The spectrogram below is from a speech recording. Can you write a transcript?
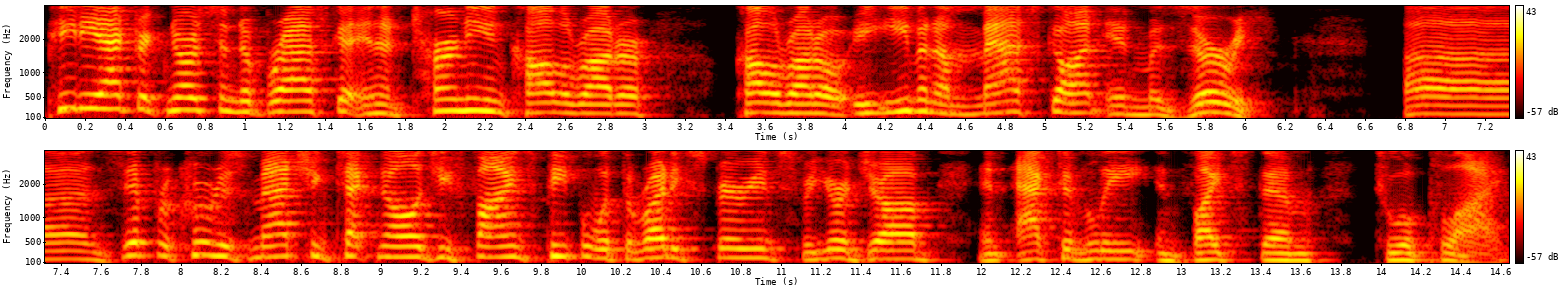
Pediatric nurse in Nebraska, an attorney in Colorado, Colorado, even a mascot in Missouri. Uh, ZipRecruiter's matching technology finds people with the right experience for your job and actively invites them to apply.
